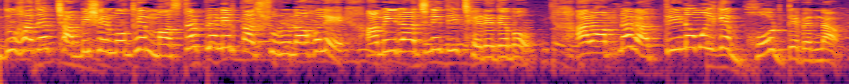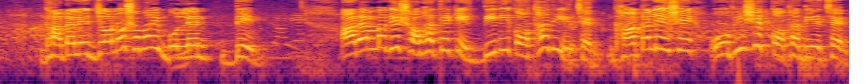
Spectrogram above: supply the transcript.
দু হাজার ছাব্বিশের মধ্যে মাস্টার প্ল্যানের কাজ শুরু না হলে আমি রাজনীতি ছেড়ে দেব। আর আপনারা তৃণমূলকে ভোট দেবেন না। ঘাটালের জনসভায় বললেন, দেব। আরামবাগের সভা থেকে দিদি কথা দিয়েছেন। ঘাটালে এসে অভিষেক কথা দিয়েছেন।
